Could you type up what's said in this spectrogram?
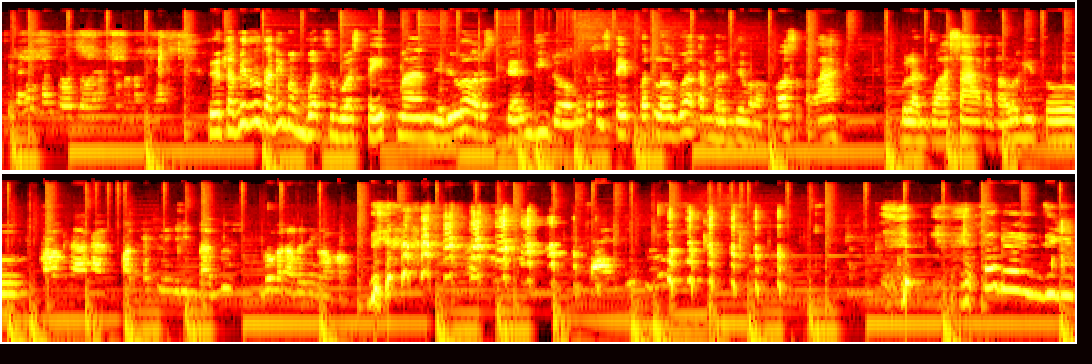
kita kan bukan cowok-cowok yang sebenarnya Ya, tapi lu tadi membuat sebuah statement, jadi lo harus janji dong. Itu kan statement lo, gue akan berhenti merokok setelah bulan puasa, kata lo gitu. kalau misalkan podcast ini jadi bagus gue bakal berhenti janji bro Ada anjing.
